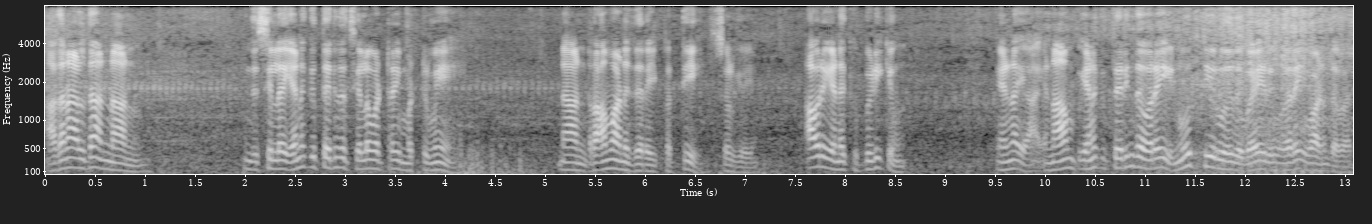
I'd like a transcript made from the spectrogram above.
அதனால்தான் நான் இந்த சில எனக்கு தெரிந்த சிலவற்றை மட்டுமே நான் ராமானுஜரை பற்றி சொல்கிறேன். அவரை எனக்கு பிடிக்கும். என்ன நாம் எனக்கு தெரிந்தவரை நூற்றி இருபது வயது வரை வாழ்ந்தவர்.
